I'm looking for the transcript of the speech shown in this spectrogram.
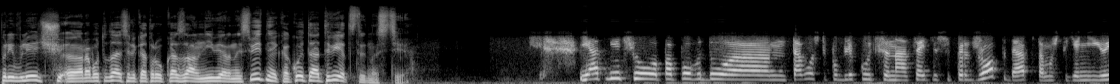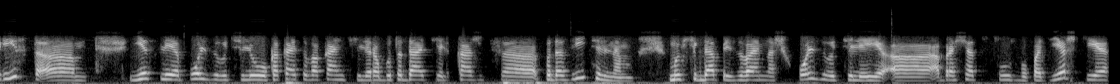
привлечь работодателя, который указал неверный сведения, какой-то ответственности? Я отвечу по поводу э, того, что публикуется на сайте SuperJob, да, потому что я не юрист. Э, если пользователю какая-то вакансия или работодатель кажется подозрительным, мы всегда призываем наших пользователей э, обращаться в службу поддержки,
